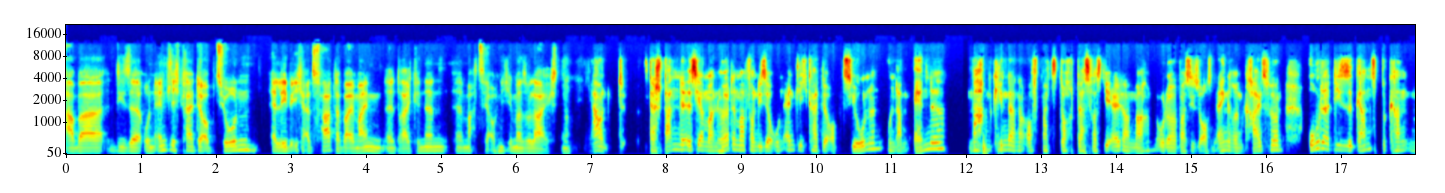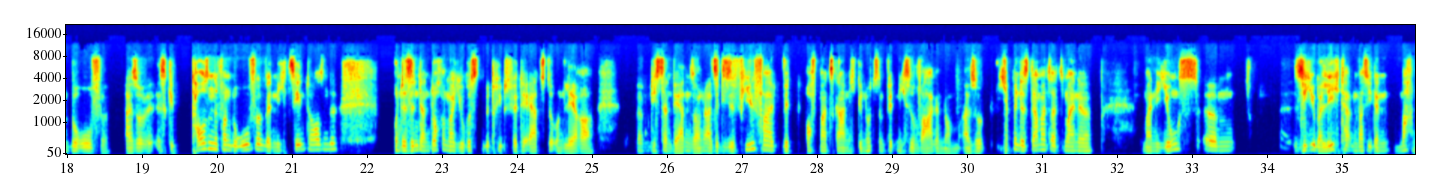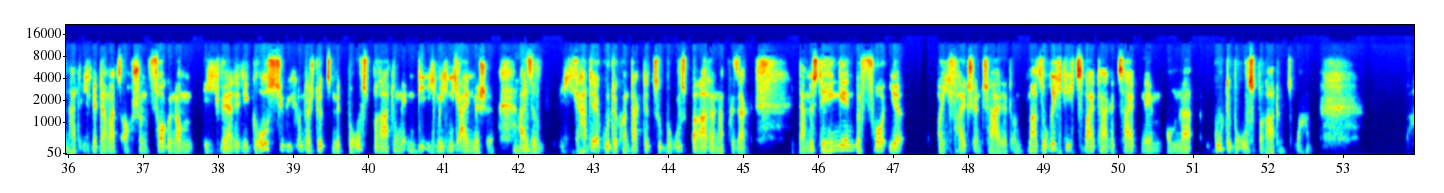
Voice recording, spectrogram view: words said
Aber diese Unendlichkeit der Optionen erlebe ich als Vater bei meinen äh, drei Kindern, äh, macht es ja auch nicht immer so leicht. Ne? Ja, und das Spannende ist ja, man hört immer von dieser Unendlichkeit der Optionen und am Ende machen Kinder dann oftmals doch das, was die Eltern machen oder was sie so aus dem engeren Kreis hören oder diese ganz bekannten Berufe. Also es gibt tausende von Berufe, wenn nicht zehntausende. Und es sind dann doch immer Juristen, Betriebswirte, Ärzte und Lehrer. Ähm, die es dann werden sollen. Also diese Vielfalt wird oftmals gar nicht genutzt und wird nicht so wahrgenommen. Also ich habe mir das damals, als meine, meine Jungs ähm, sich überlegt hatten, was sie denn machen, hatte ich mir damals auch schon vorgenommen, ich werde die großzügig unterstützen mit Berufsberatungen, in die ich mich nicht einmische. Mhm. Also ich hatte ja gute Kontakte zu Berufsberatern und habe gesagt, da müsst ihr hingehen, bevor ihr euch falsch entscheidet und mal so richtig zwei Tage Zeit nehmen, um eine gute Berufsberatung zu machen.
